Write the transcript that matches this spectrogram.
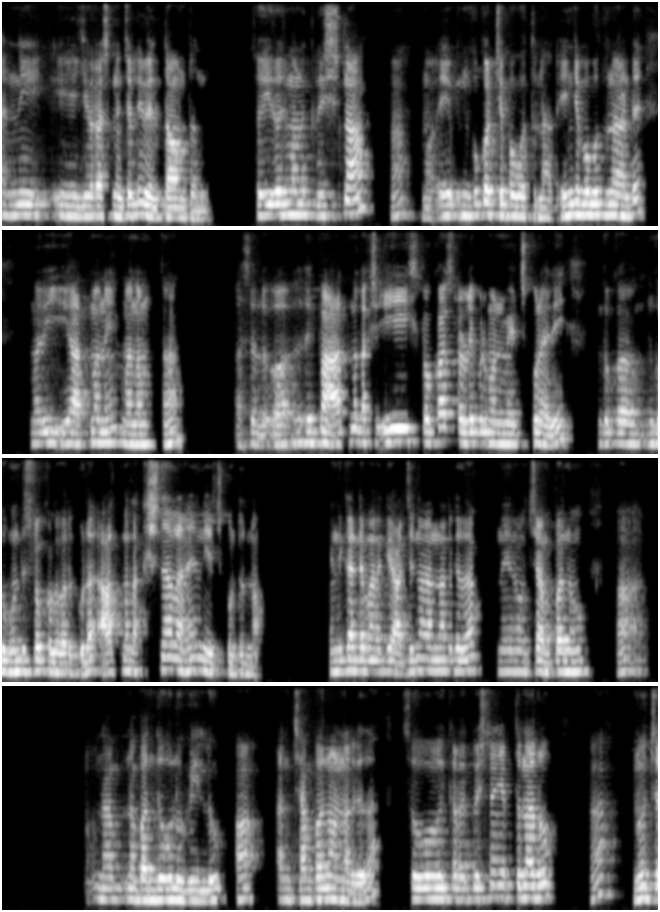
అన్ని ఈ జీవరాశి నుంచి వెళ్తూ వెళ్తా ఉంటుంది. సో ఈ రోజు మన కృష్ణ ఆ, ఇంకొకటి చెప్పబోతున్నారు. ఏం చెప్పబోతున్నారు అంటే మరి ఈ ఆత్మని మనం ఆ, అసలు ఆత్మ లక్ష ఈ శ్లోకాలలో ఇప్పుడు మనం నేర్చుకునేది ఇంకొక ఇంకో ముందు శ్లోకాల వరకు కూడా ఆత్మ లక్షణాలు అనేది నేర్చుకుంటున్నాం. ఎందుకంటే మనకి అర్జున అన్నారు కదా నేను చంపను ఆ, నా నా బంధువులు వీళ్ళు ఆ, అని చంపను అన్నారు కదా. సో ఇక్కడ కృష్ణ చెప్తున్నారు? ఆ, నువ్వు చ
